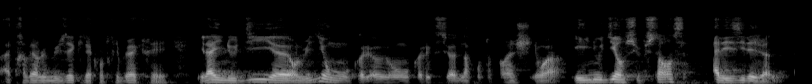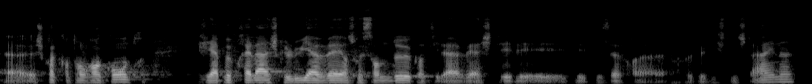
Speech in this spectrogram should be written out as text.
à, travers le musée qu'il a contribué à créer. Et là, il nous dit, euh, on lui dit, on, on collectionne l'art contemporain chinois, et il nous dit en substance, allez-y les jeunes. Euh, je crois que quand on le rencontre, j'ai à peu près l'âge que lui avait en 62 quand il avait acheté des, œuvres euh, de Liechtenstein.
